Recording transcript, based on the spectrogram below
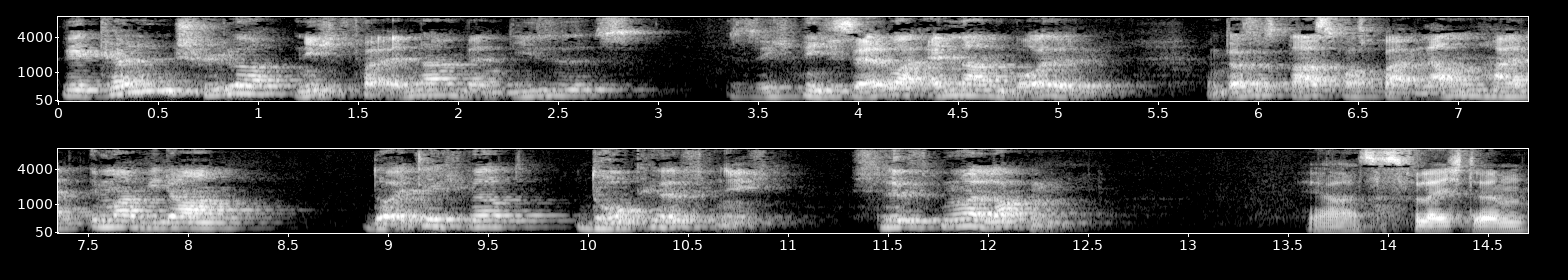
Wir können Schüler nicht verändern, wenn dieses sich nicht selber ändern wollen. Und das ist das, was beim Lernen halt immer wieder deutlich wird. Druck hilft nicht. Es hilft nur Locken. Ja, es ist vielleicht ähm,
